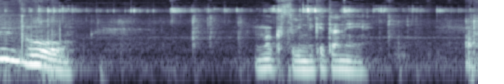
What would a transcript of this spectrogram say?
ん、おお。うまくすり抜けたね。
